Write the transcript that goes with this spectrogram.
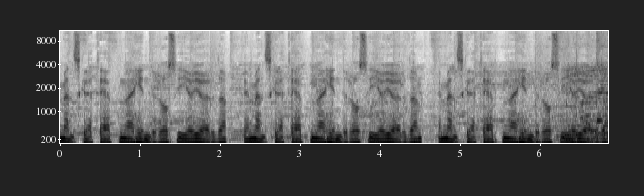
menneskerettighetene hindrer oss i å gjøre det. Menneskerettighetene hindrer oss i å gjøre det. Menneskerettighetene hindrer oss i å gjøre det.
